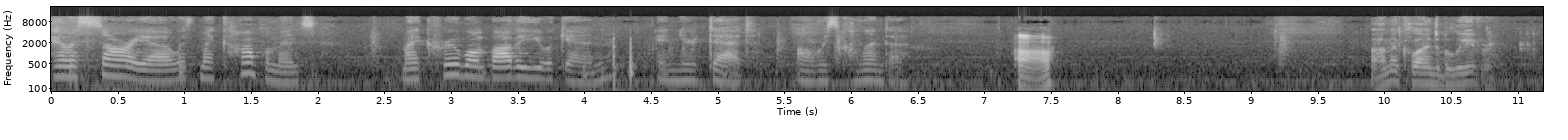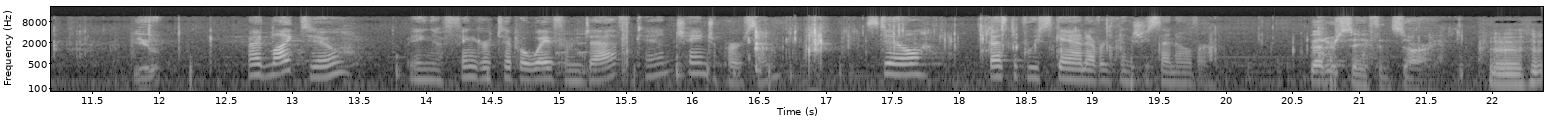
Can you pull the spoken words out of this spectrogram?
Pelessaria, with my compliments. My crew won't bother you again, and you're dead. Always Kalinda. Aw. I'm inclined to believe her. You? I'd like to. Being a fingertip away from death can change a person. Still, best if we scan everything she sent over. Better safe than sorry. Mm-hmm.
